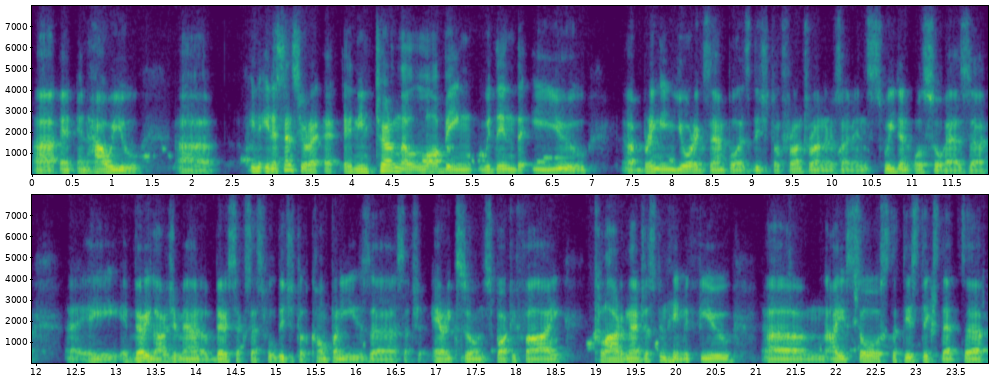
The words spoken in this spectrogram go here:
uh, and and how you, uh, in in a sense, you're a, an internal lobbying within the EU, uh, bringing your example as digital frontrunners. I mean, Sweden also has. Uh, a, a, very large amount of very successful digital companies such as Ericsson, Spotify, Klarna, just to name a few. Um, I saw statistics that uh,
